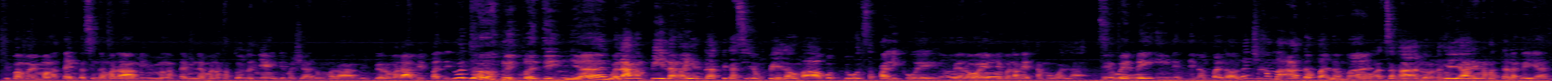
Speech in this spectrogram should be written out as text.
di ba may mga time kasi na marami, may mga time naman na katulad niya, hindi masyadong marami. Pero marami pa din. Madami pa din yan. Wala nga pila ngayon, dati kasi yung pila umaabot doon sa paliko eh. Oo. Pero ngayon, di ba nakita mo wala? Eh, may, may init din ang panahon at saka maaga pa Oo, naman. at saka ano, nangyayari naman talaga yan,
